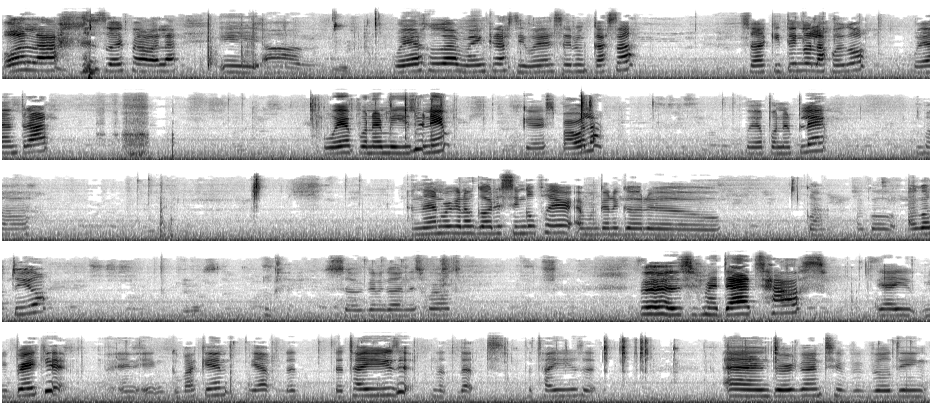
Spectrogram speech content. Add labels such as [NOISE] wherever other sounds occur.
Hola, [LAUGHS] soy Paola y um, voy a jugar Minecraft y voy a hacer un casa. So, aquí tengo la juego. Voy a entrar. Voy a poner mi username, que es Paola. Voy a poner play. And then we're gonna go to single player and we're gonna go to go. I'll go. I'll so we're gonna go in this world. This is my dad's house. Yeah, you, you break it and, and go back in. Yep, that, that's how you use it. That, that's that's how you use it. And we're going to be building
